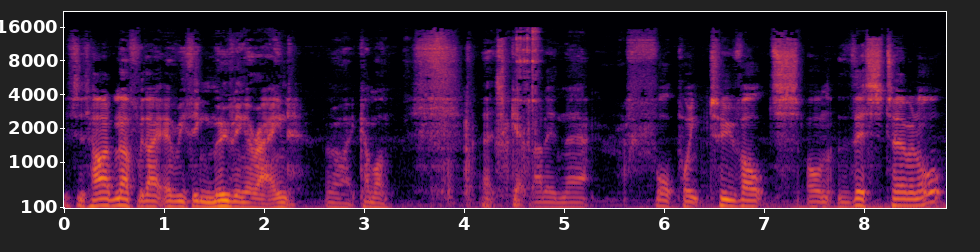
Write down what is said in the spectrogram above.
This is hard enough without everything moving around. All right, come on. Let's get that in there. 4.2 volts on this terminal.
